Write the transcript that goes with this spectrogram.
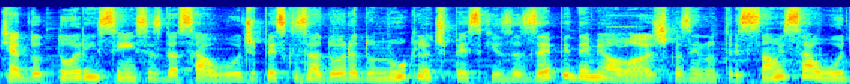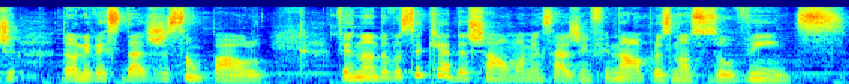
que é doutora em Ciências da Saúde, pesquisadora do Núcleo de Pesquisas Epidemiológicas em Nutrição e Saúde da Universidade de São Paulo. Fernanda, você quer deixar uma mensagem final para os nossos ouvintes?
